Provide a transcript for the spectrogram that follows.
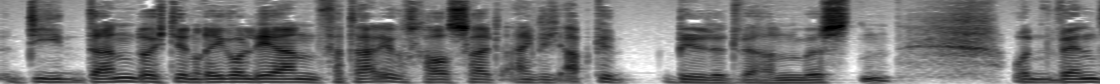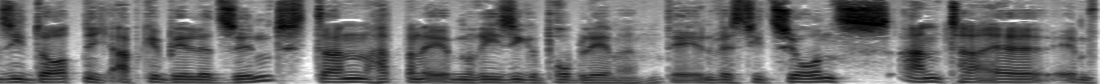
die dann durch den regulären Verteidigungshaushalt eigentlich abgebildet werden müssten. Und wenn sie dort nicht abgebildet sind, dann hat man eben riesige Probleme. Der Investitionsanteil im,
